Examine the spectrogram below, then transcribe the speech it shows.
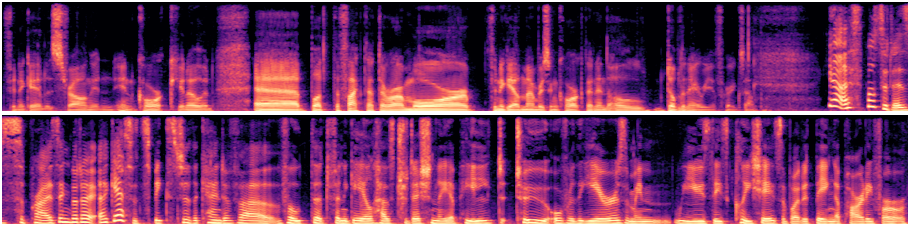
Fine Gael is strong in, in Cork, you know, and uh, but the fact that there are more Fine Gael members in Cork than in the whole Dublin area, for example. Yeah, I suppose it is surprising, but I, I guess it speaks to the kind of uh, vote that Fine Gael has traditionally appealed to over the years. I mean, we use these cliches about it being a party for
